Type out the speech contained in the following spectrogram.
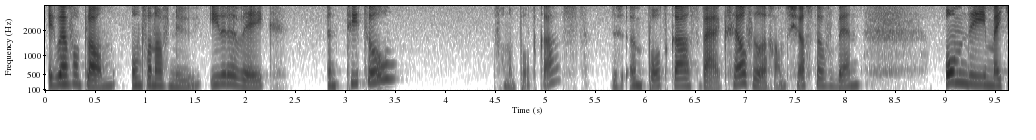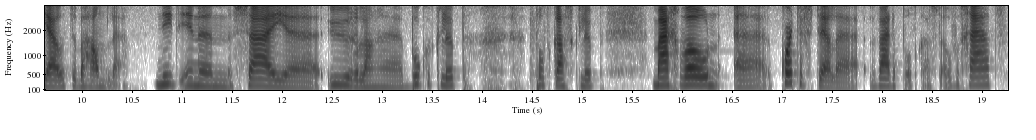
Ik ben van plan om vanaf nu iedere week een titel van een podcast, dus een podcast waar ik zelf heel erg enthousiast over ben, om die met jou te behandelen. Niet in een saaie, urenlange boekenclub, podcastclub, maar gewoon uh, kort te vertellen waar de podcast over gaat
